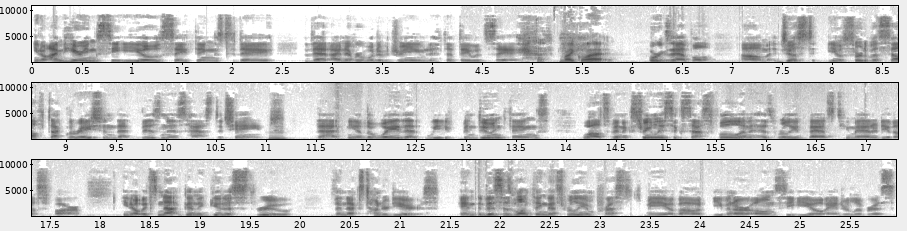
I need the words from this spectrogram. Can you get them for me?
you know, I'm hearing CEOs say things today that I never would have dreamed that they would say. like what? For example, um, just you know, sort of a self-declaration that business has to change. Hmm. That you know, the way that we've been doing things, while it's been extremely successful and it has really advanced humanity thus far, you know, it's not going to get us through the next hundred years. And this is one thing that's really impressed me about even our own CEO, Andrew Liveris.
